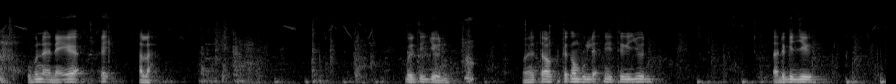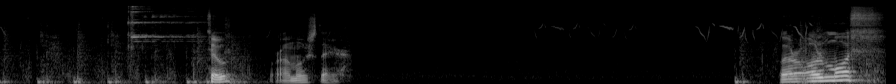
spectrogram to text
Aku pun nak naik ke? Eh, salah. Boleh terjun. Mana tahu aku tekan bulat ni terjun. Tak ada kerja. So, We're almost there. we're almost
